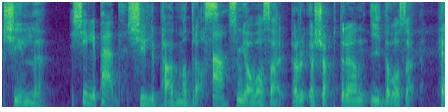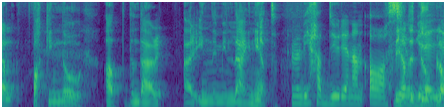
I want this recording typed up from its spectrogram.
chill, Chilipad. chilipad madrass. Ja. Som jag var så här, jag, jag köpte den, Ida var så här, hell fucking no att den där är inne i min lägenhet. Men vi hade ju redan AC Vi hade och grejer. dubbla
